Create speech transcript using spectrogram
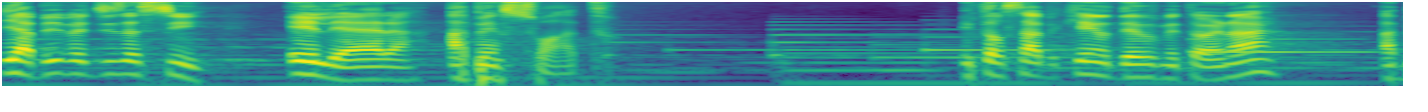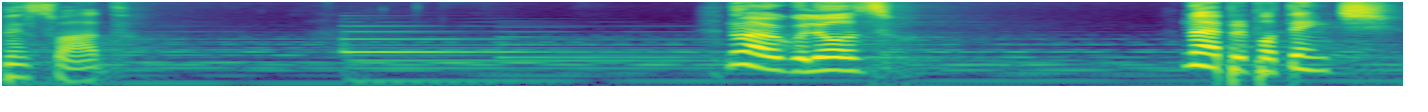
E a Bíblia diz assim: ele era abençoado. Então, sabe quem eu devo me tornar? Abençoado. Não é orgulhoso, não é prepotente,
